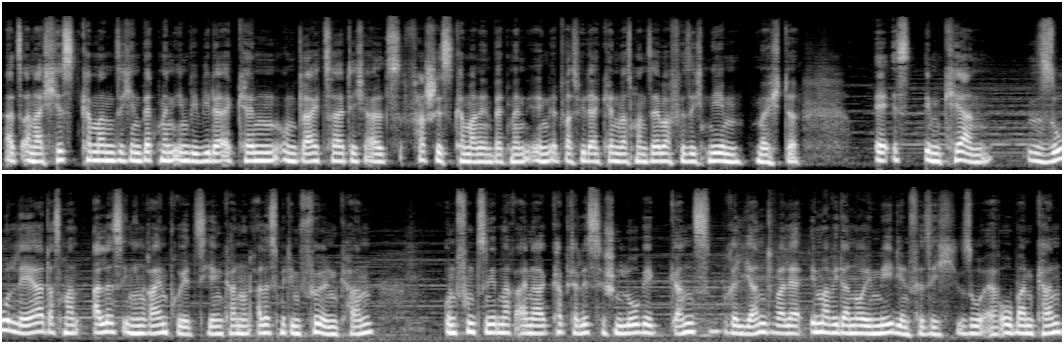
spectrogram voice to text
Als Anarchist kann man sich in Batman irgendwie wiedererkennen und gleichzeitig als Faschist kann man in Batman irgendetwas wiedererkennen, was man selber für sich nehmen möchte. Er ist im Kern so leer, dass man alles in ihn reinprojizieren kann und alles mit ihm füllen kann und funktioniert nach einer kapitalistischen Logik ganz brillant, weil er immer wieder neue Medien für sich so erobern kann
